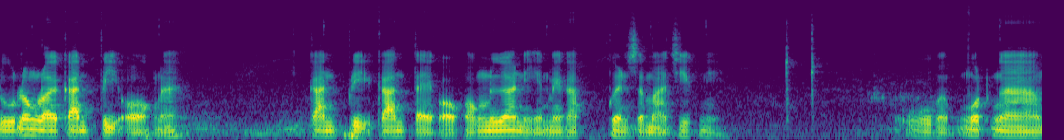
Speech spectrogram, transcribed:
ดูร่องรอยการปริออกนะ การปริการแตกออกของเนื้อนี่เห็นไหมครับ เพื่อนสมาชิกนี่ โอ้แบบงดงาม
